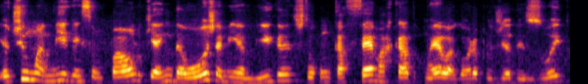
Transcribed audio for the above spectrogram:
eu tinha uma amiga em São Paulo, que ainda hoje é minha amiga, estou com um café marcado com ela agora para o dia 18,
